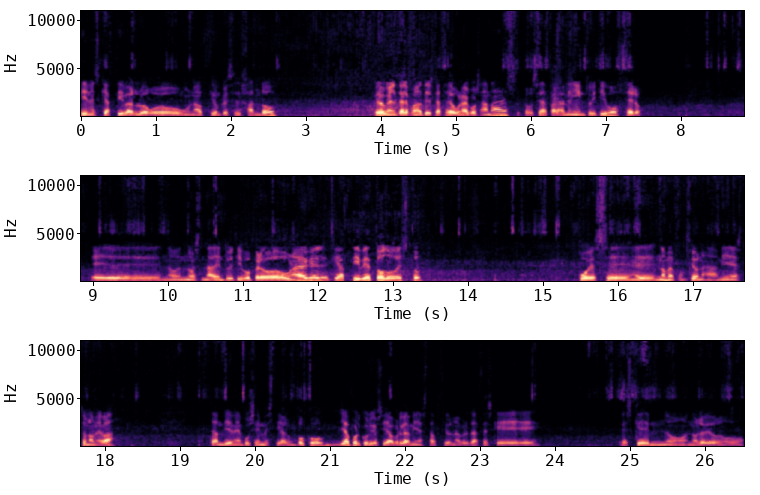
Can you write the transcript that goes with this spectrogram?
tienes que activar luego una opción que es el handoff. Creo que en el teléfono tienes que hacer alguna cosa más, o sea, para mí intuitivo, cero. Eh, no, no es nada intuitivo, pero una vez que, activé todo esto, pues eh, no me funciona, a mí esto no me va. También me puse a investigar un poco, ya por curiosidad, porque a mí esta opción la verdad es que es que no, no le veo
